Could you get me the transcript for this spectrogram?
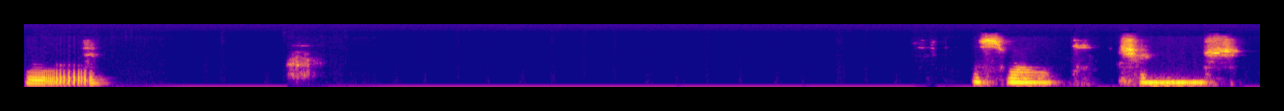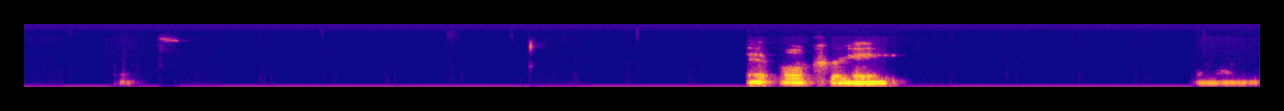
Hmm. This won't change. It will create um,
